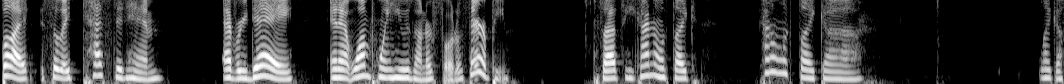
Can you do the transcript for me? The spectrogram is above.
but so they tested him every day. And at one point, he was under phototherapy. So that's, he kind of looked like, kind of looked like a, like a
